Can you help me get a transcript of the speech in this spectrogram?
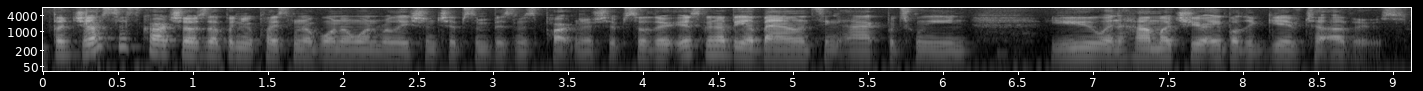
The Justice card shows up in your placement of one on one relationships and business partnerships. So there is going to be a balancing act between you and how much you're able to give to others.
